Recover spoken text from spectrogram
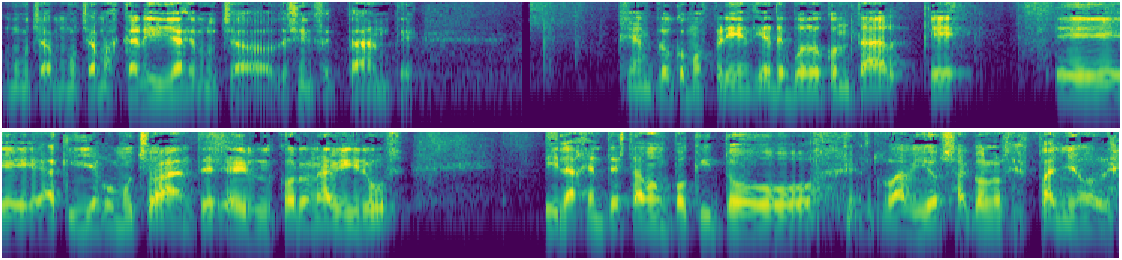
muchas, muchas mascarillas y muchos desinfectantes. Ejemplo, como experiencia te puedo contar que eh, aquí llegó mucho antes el coronavirus y la gente estaba un poquito rabiosa con los españoles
